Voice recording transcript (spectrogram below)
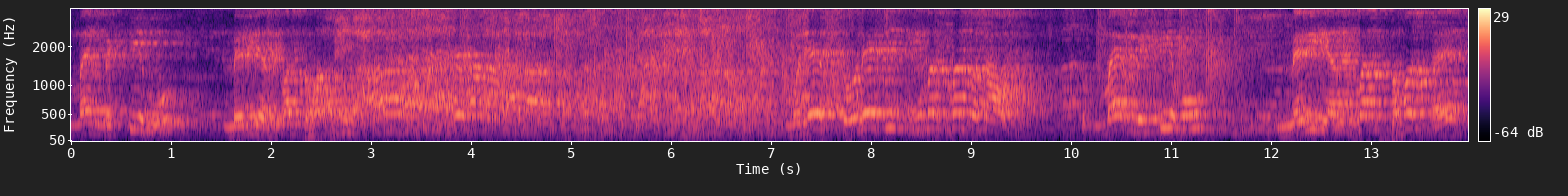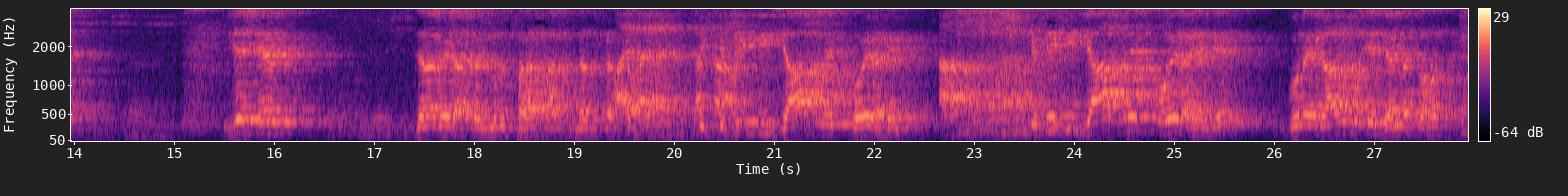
मैं मिट्टी हूँ, मेरी अजमत बहुत है। मुझे सोने की कीमत मत बताओ। मैं मिट्टी हूँ, मेरी अजमत बहुत है। ये शेर जनाब डॉक्टर यूनुस फरस साहब नज़र करता हूँ कि किसी की याद में खोए रहेंगे। किसी की याद में खोए रहेंगे गुनहगारों को ये जन्नत बहुत है।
